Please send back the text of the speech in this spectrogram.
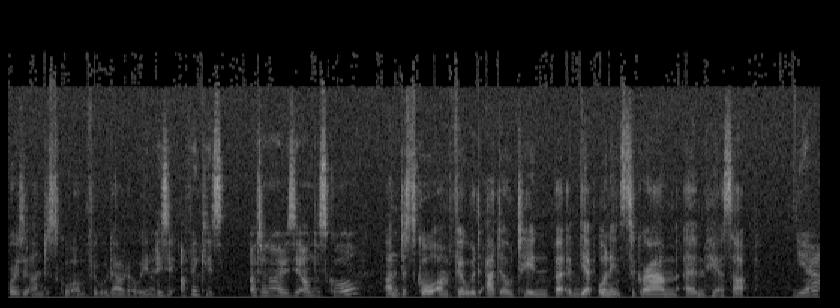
or is it underscore unfiltered adulting? Is it? I think it's. I don't know. Is it underscore? Underscore unfiltered adulting. But um, yep, on Instagram, um, hit us up. Yeah.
